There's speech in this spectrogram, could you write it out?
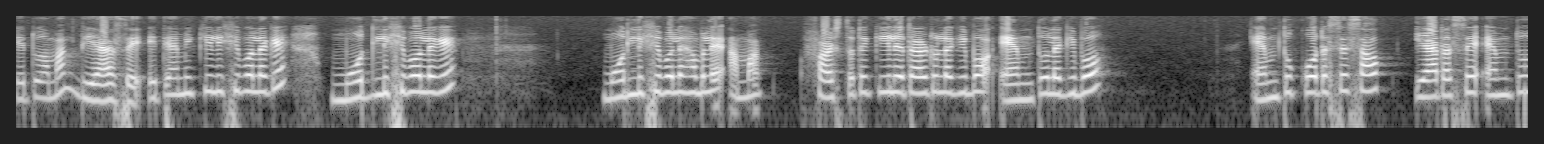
এইটো আমাক দিয়া আছে। এতিয়া আমি কি লিখিব লাগে? মড লিখিব লাগে। মড লিখিবলৈ হ'বলৈ আমাক ফাৰ্ষ্টতে কি লেটাৰটো লাগিব? এমটো লাগিব। এমটো ক'ত আছে চাওক? ইয়াত আছে এমটো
